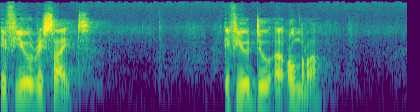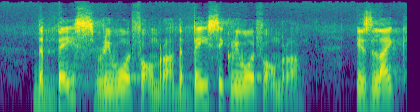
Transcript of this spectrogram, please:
if you recite, if you do a umrah, the base reward for umrah, the basic reward for umrah, is like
